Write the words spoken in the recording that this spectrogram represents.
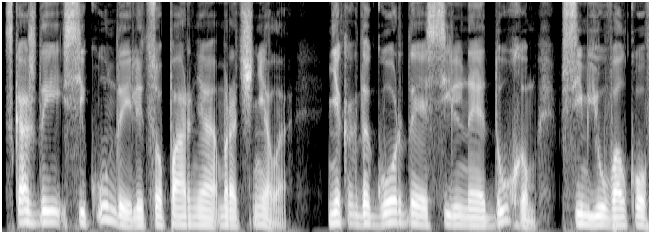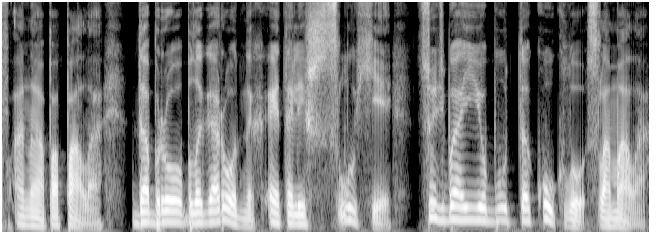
С каждой секундой лицо парня мрачнело. Некогда гордая, сильная духом, в семью волков она попала. Добро благородных это лишь слухи. Судьба ее будто куклу сломала.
